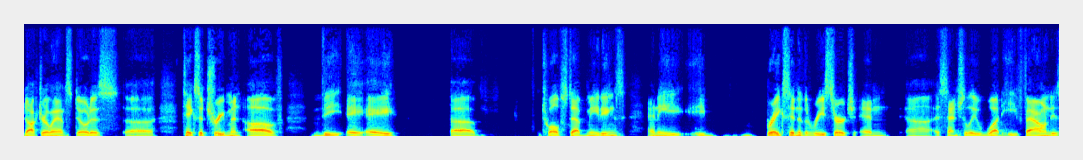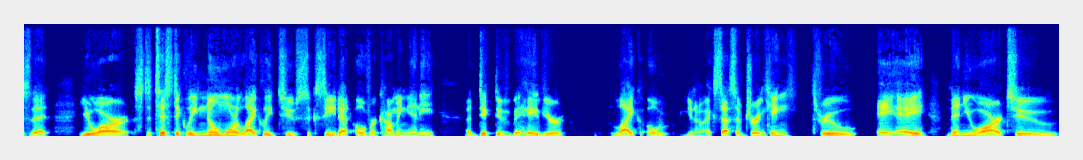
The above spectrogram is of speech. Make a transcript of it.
dr lance Dodes uh, takes a treatment of the aa uh, 12 step meetings and he he breaks into the research and uh, essentially what he found is that you are statistically no more likely to succeed at overcoming any addictive behavior like oh, you know excessive drinking through AA than you are to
